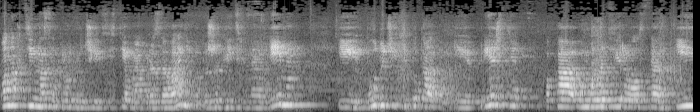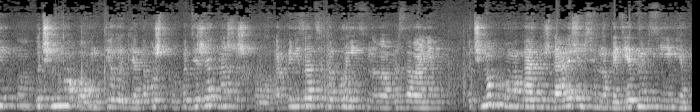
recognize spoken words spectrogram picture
Он активно сотрудничает с системой образования вот уже длительное время, и будучи депутатом, и прежде, пока он баллотировался, и э, очень много он делает для того, чтобы поддержать наши школы, организацию дополнительного образования, очень много помогает нуждающимся многодетным семьям.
